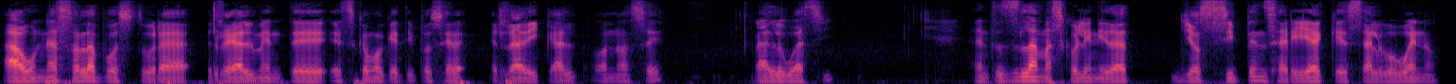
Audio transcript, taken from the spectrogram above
a una sola postura realmente es como que tipo ser radical o no sé, algo así. Entonces la masculinidad yo sí pensaría que es algo bueno.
